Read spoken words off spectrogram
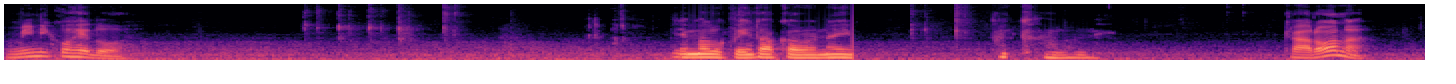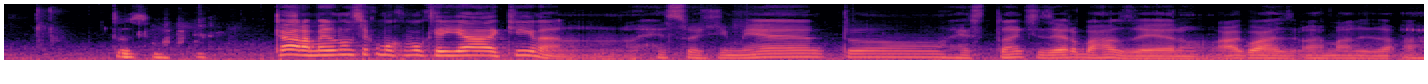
Mini corredor. E aí, maluco, vem dar carona aí. Carona. Carona? Cara, mas eu não sei como eu vou criar aqui, mano. Ressurgimento. Restante 0 barra 0. Água armazenada.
